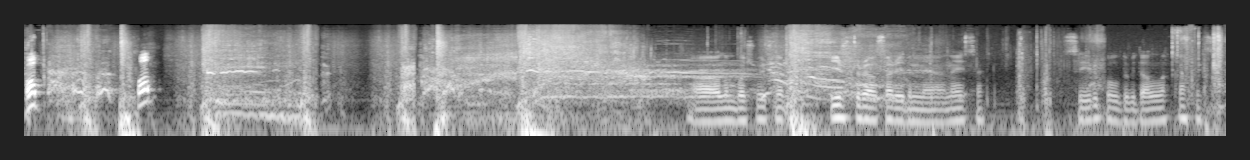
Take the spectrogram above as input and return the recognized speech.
Hop! Oğlum boş boşuna bir sürü hasar yedim ya neyse. Sıyrık oldu bir de Allah kahretsin.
